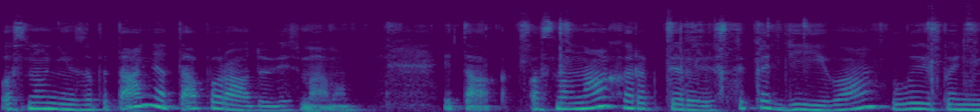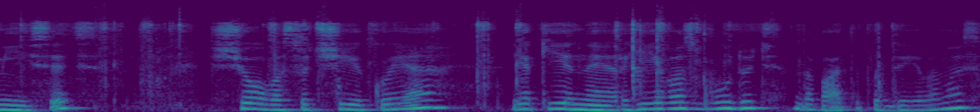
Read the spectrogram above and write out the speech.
основні запитання та пораду візьмемо. І так, основна характеристика діва, липень місяць. Що вас очікує? Які енергії у вас будуть? Давайте подивимось.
